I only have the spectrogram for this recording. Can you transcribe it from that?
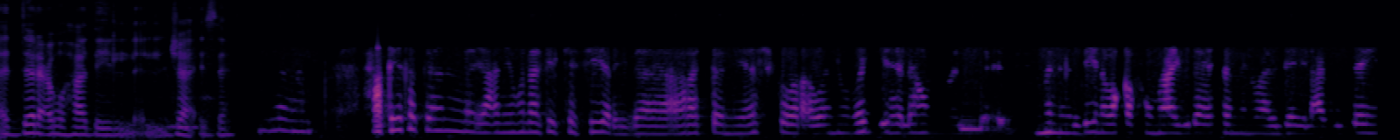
الدرع وهذه الجائزة؟ حقيقة يعني هناك الكثير إذا أردت أني أشكر أو أن أوجه لهم من الذين وقفوا معي بداية من والدي العزيزين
